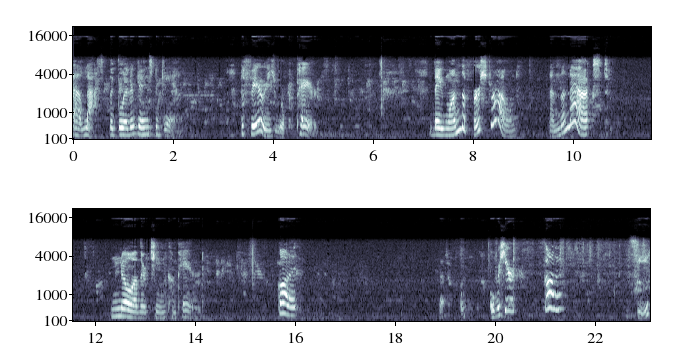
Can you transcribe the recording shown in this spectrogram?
At last, the glitter games began. The fairies were prepared. They won the first round, then the next. No other team compared. Got it. Over here. Got it. Let's see.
